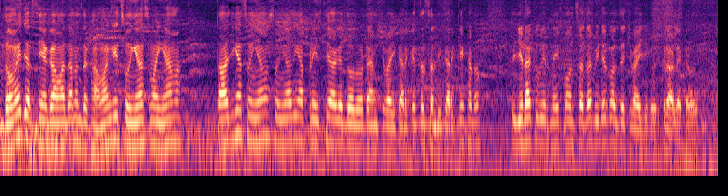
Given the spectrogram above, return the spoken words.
ਦੋਵੇਂ ਜਰਸੀਆਂ ਗਾਵਾਂ ਤੁਹਾਨੂੰ ਦਿਖਾਵਾਂਗੇ ਸੂਈਆਂ ਸਵਾਈਆਂ ਵਾ। ਤਾਜ਼ੀਆਂ ਸੂਈਆਂ ਵਾਂ, ਸੂਈਆਂ ਦੀ ਆਪਣੀ ਇੱਥੇ ਆ ਕੇ ਦੋ ਦੋ ਟਾਈਮ ਚਵਾਈ ਕਰਕੇ ਤਸੱਲੀ ਕਰਕੇ ਖੜੋ। ਤੇ ਜਿਹੜਾ ਕੋਈ ਵੀਰ ਨਹੀਂ ਪਹੁੰਚ ਸਕਦਾ ਵੀਡੀਓ ਕਾਲ ਤੇ ਚਵਾਈ ਜ਼ਰੂਰ ਕਰਾ ਲਿਆ ਕਰੋ। ਜੀ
